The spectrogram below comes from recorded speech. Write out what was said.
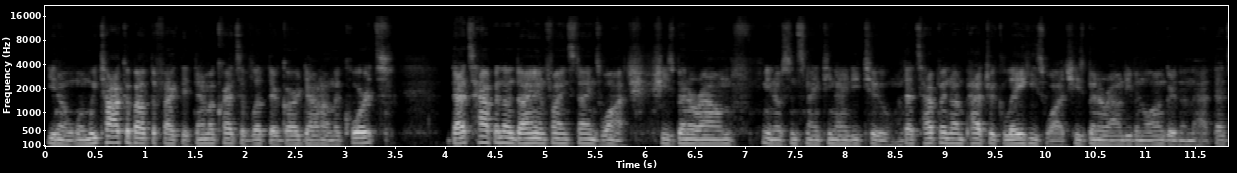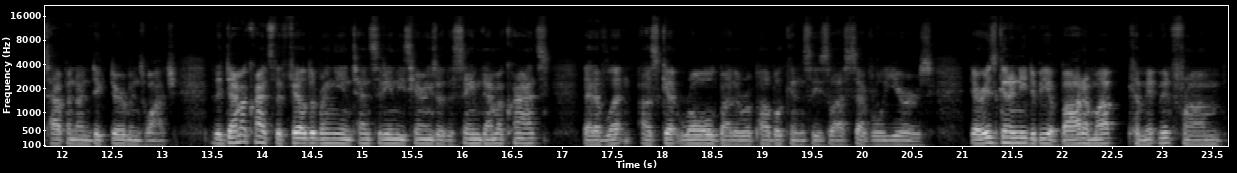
You know, when we talk about the fact that Democrats have let their guard down on the courts, that's happened on Dianne Feinstein's watch. She's been around, you know, since 1992. That's happened on Patrick Leahy's watch. He's been around even longer than that. That's happened on Dick Durbin's watch. The Democrats that fail to bring the intensity in these hearings are the same Democrats that have let us get rolled by the Republicans these last several years. There is going to need to be a bottom up commitment from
